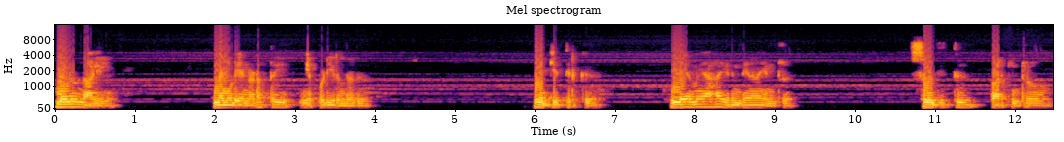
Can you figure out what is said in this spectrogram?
முழு நாளிலும் நம்முடைய நடத்தை எப்படி இருந்தது? யஜ்யத்திற்கு நேர்மையாக இருந்தேனா என்று சோதித்து பார்க்கின்றோம்.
